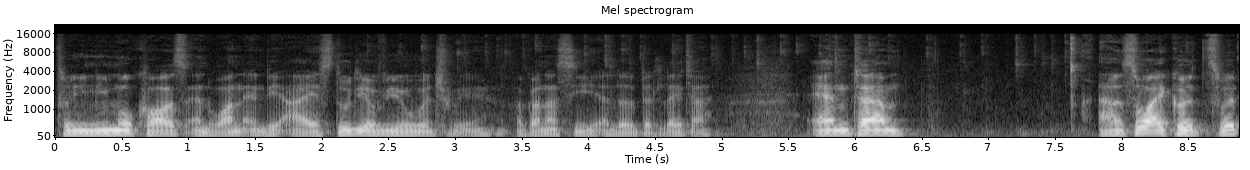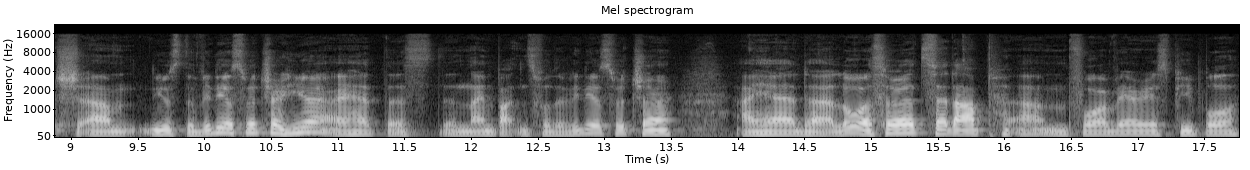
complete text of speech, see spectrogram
three MIMO calls, and one NDI studio view, which we are gonna see a little bit later. And um, uh, so I could switch, um, use the video switcher here. I had this, the nine buttons for the video switcher. I had a lower third set up um, for various people.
